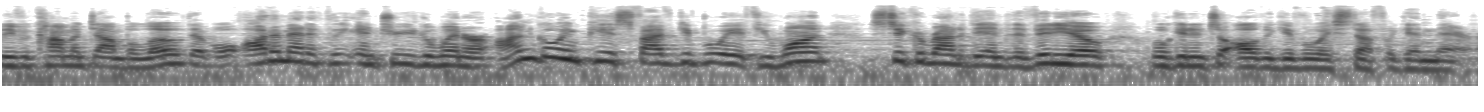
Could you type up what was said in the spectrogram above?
leave a comment down below that will automatically enter you to win our ongoing PS5 giveaway if you want. Stick around at the end of the video. We'll get into all the giveaway stuff again there.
